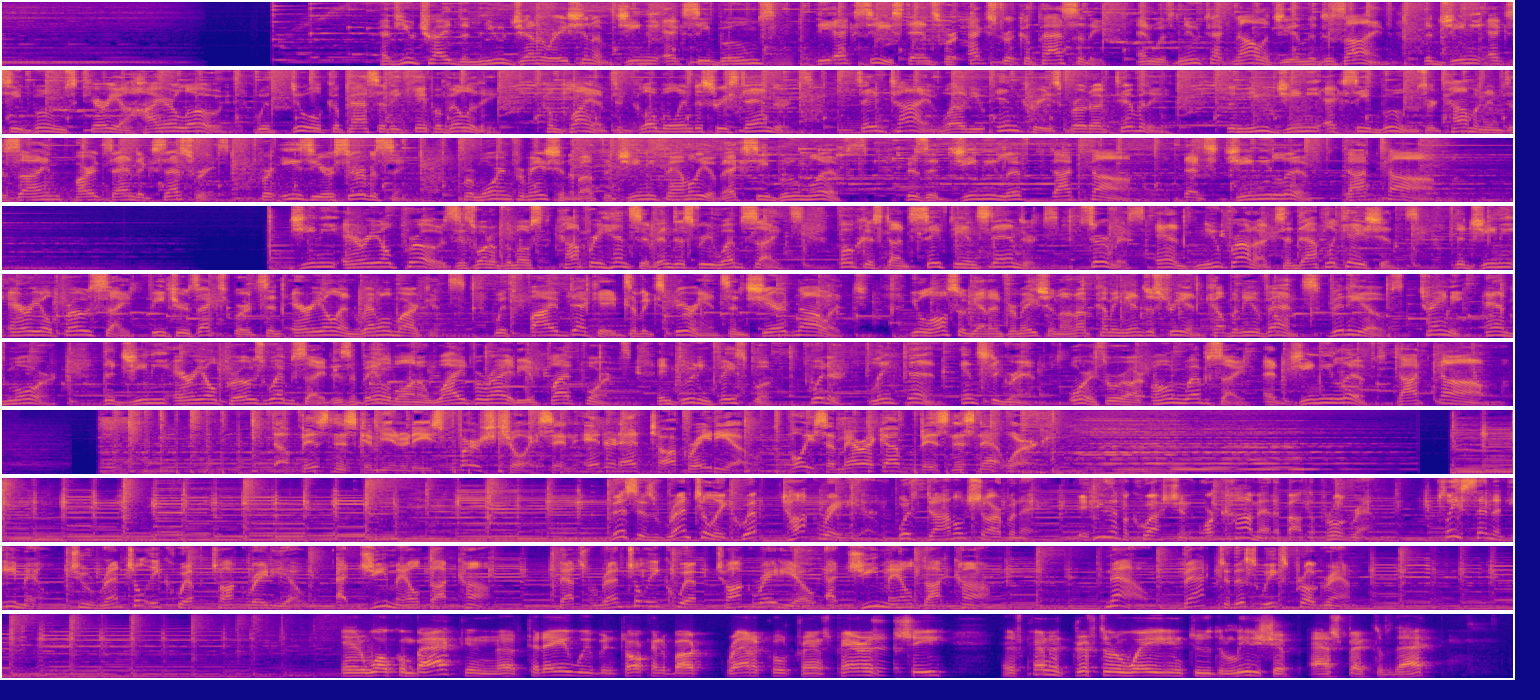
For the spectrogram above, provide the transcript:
Have you tried the new generation of Genie XC booms? The XC stands for extra capacity, and with new technology in the design, the Genie XC booms carry a higher load with dual capacity capability, compliant to global industry standards. Save time while you increase productivity. The new Genie XC booms are common in design, parts, and accessories for easier servicing. For more information about the Genie family of XC boom lifts, visit genielift.com. That's genielift.com. Genie Aerial Pros is one of the most comprehensive industry websites focused on safety and standards, service, and new products and applications. The Genie Aerial Pros site features experts in aerial and rental markets with five decades of experience and shared knowledge. You'll also get information on upcoming industry and company events, videos, training, and more. The Genie Aerial Pros website is available on a wide variety of platforms, including Facebook, Twitter, LinkedIn, Instagram, or through our own website at genielift.com. Business community's first choice in Internet Talk Radio, Voice America Business Network. This is Rental Equip Talk Radio with Donald Charbonnet. If you have a question or comment about the program, please send an email to rentalequiptalkradio at gmail.com. That's rentalequiptalkradio at gmail.com. Now, back to this week's program. And welcome back. And uh, today we've been talking about radical transparency and have kind of drifted away into the leadership aspect of that.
